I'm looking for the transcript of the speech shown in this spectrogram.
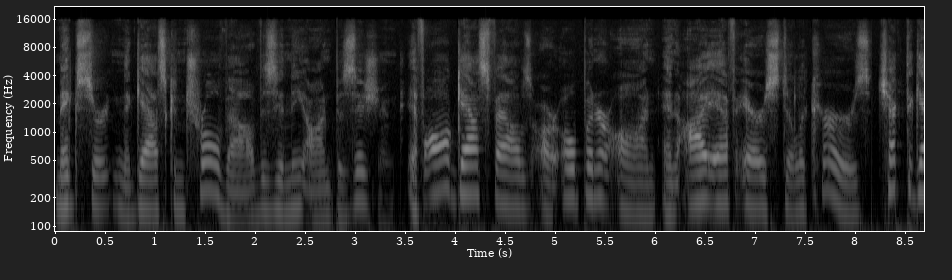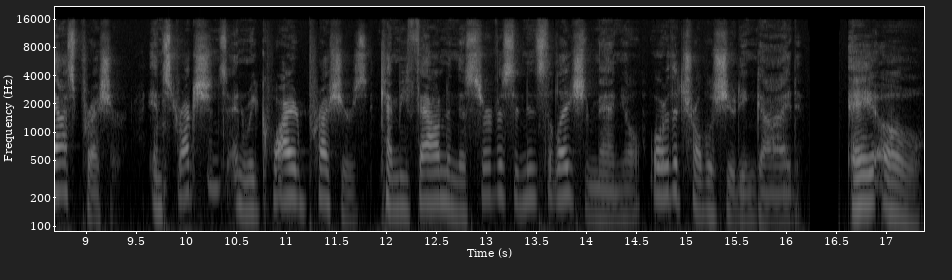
Make certain the gas control valve is in the on position. If all gas valves are open or on and IF error still occurs, check the gas pressure. Instructions and required pressures can be found in the Service and Installation Manual or the Troubleshooting Guide. AO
